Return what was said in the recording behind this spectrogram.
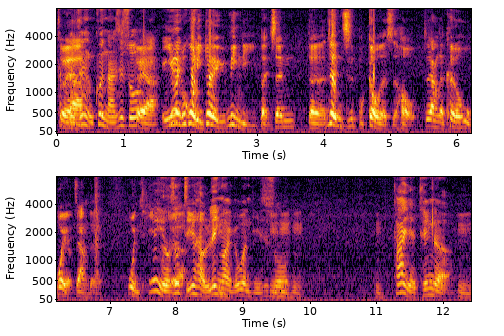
它对啊。本身很困难，是说，对啊，因因为为如果你对于命理本身的认知不够的时候，这样的客户会有这样的问题。因为有时候对啊。的确还有另外一个问题是说，嗯嗯他也听了，嗯，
